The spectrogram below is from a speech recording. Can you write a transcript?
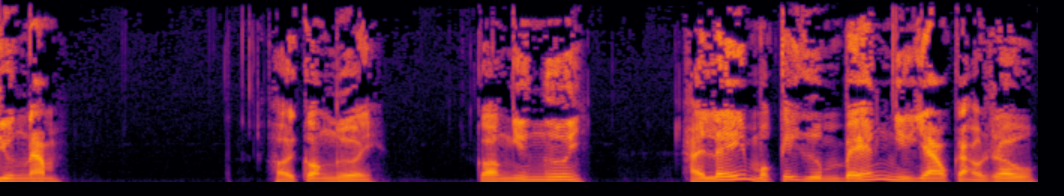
Chương 5 Hỏi con người, còn như ngươi, hãy lấy một cái gươm bén như dao cạo râu,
